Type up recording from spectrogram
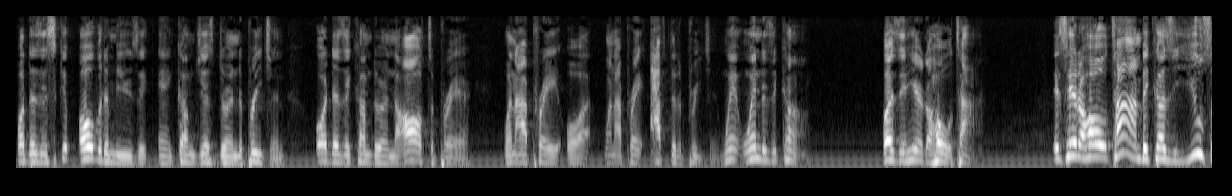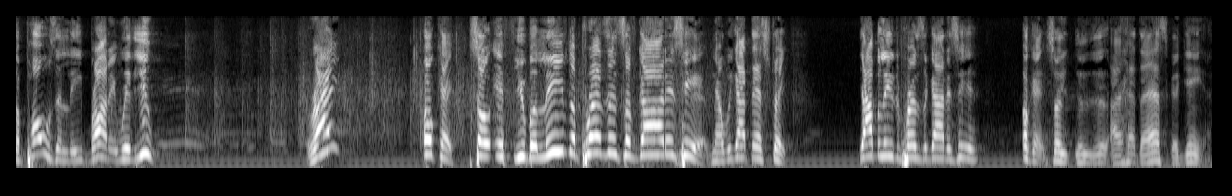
Or does it skip over the music and come just during the preaching? Or does it come during the altar prayer when I pray or when I pray after the preaching? When, when does it come? Or is it here the whole time? It's here the whole time because you supposedly brought it with you. Right? Okay, so if you believe the presence of God is here, now we got that straight. Y'all believe the presence of God is here? Okay, so uh, I had to ask again.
